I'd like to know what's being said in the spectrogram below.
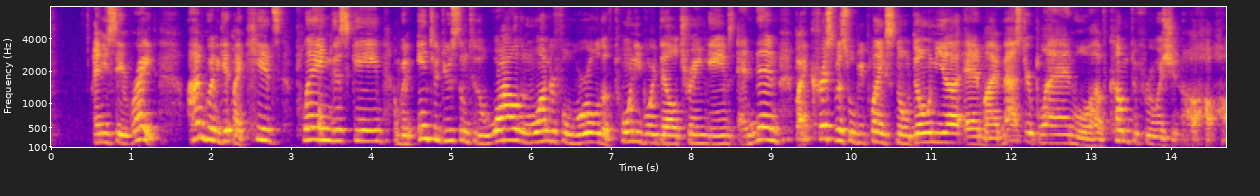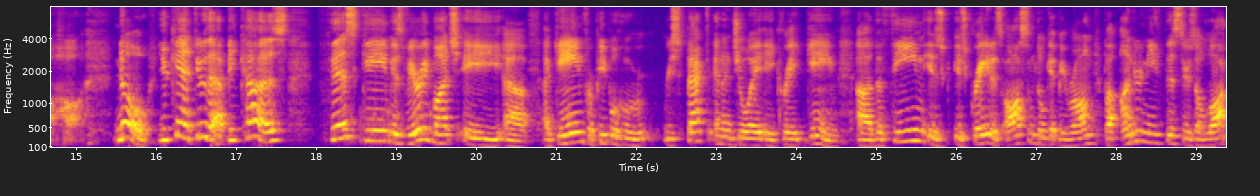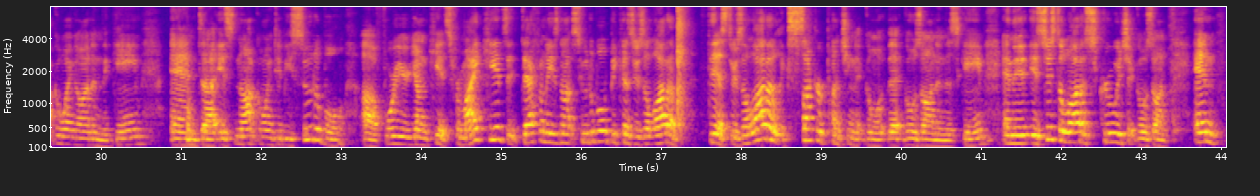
And you say, right, I'm going to get my kids playing this game. I'm going to introduce them to the wild and wonderful world of Tony Boydell train games. And then by Christmas, we'll be playing Snowdonia and my master plan will have come to fruition. Ha ha ha ha. No, you can't do that because this game is very much a, uh, a game for people who respect and enjoy a great game. Uh, the theme is, is great, it's awesome, don't get me wrong, but underneath this there's a lot going on in the game and uh, it's not going to be suitable uh, for your young kids. For my kids, it definitely is not suitable because there's a lot of this. There's a lot of like sucker punching that, go, that goes on in this game and it's just a lot of screwage that goes on. And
